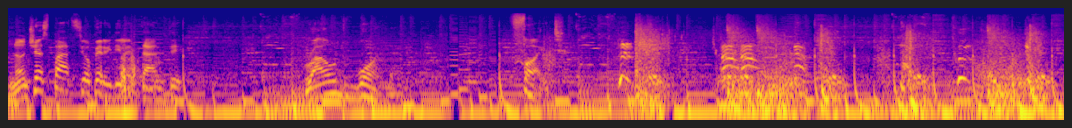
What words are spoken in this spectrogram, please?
Non c'è spazio per i dilettanti. Round one. Fight.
